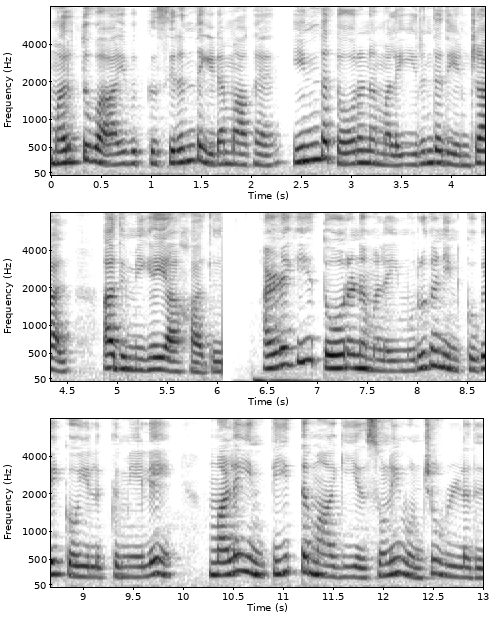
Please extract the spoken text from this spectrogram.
மருத்துவ ஆய்வுக்கு சிறந்த இடமாக இந்த தோரணமலை இருந்தது என்றால் அது மிகையாகாது. அழகிய தோரணமலை முருகனின் குகை கோயிலுக்கு மேலே மலையின் தீர்த்தமாகிய சுனை ஒன்று உள்ளது.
